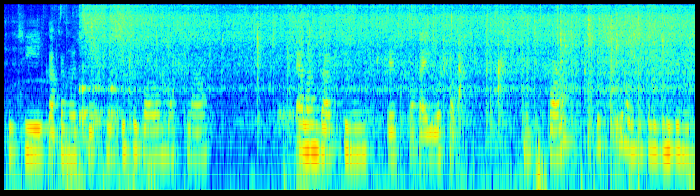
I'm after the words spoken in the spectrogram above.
কুচি, কাঁচামরিচ কুচি, কিছু গরম মশলা, এলাচ, দারচিনি, তেজপাতা, এগুলো সব মিক্স করা। একটু হালকা করে ভেজে নেব।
